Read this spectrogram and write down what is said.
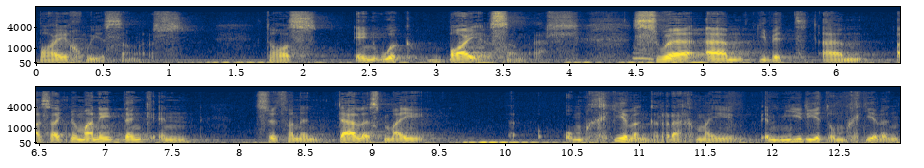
baie goeie sangers. Daar's en ook baie sangers. So ehm um, jy weet ehm um, as ek nou maar net dink in soort van in Dallas my uh, omgewing reg my immediate omgewing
